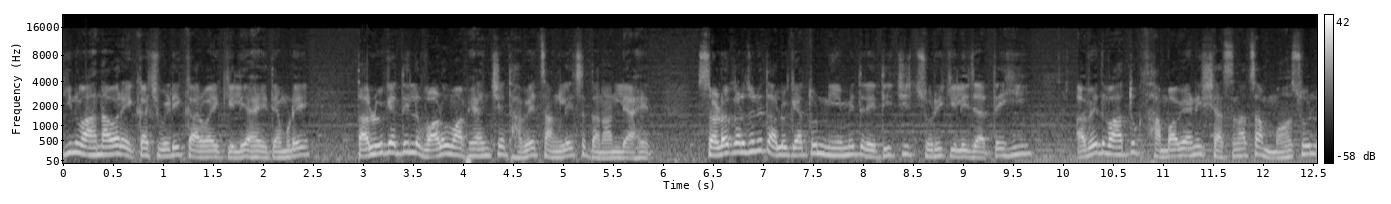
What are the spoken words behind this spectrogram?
तीन वाहनावर एकाच वेळी कारवाई केली आहे. त्यामुळे तालुक्यातील वाळू माफियांचे धावे चांगलेच दणाणले आहेत. सडकर्जुनी तालुक्यातून नियमित रेतीची चोरी केली जाते. ही अवैध वाहतूक थांबावी आणि शासनाचा महसूल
